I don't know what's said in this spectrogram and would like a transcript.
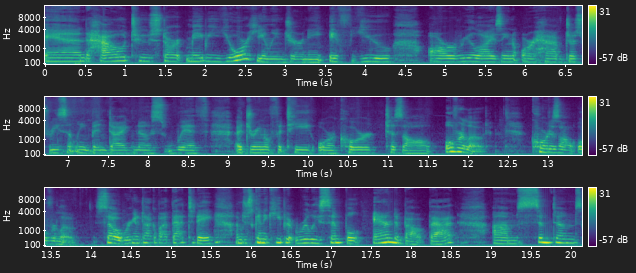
and how to start maybe your healing journey if you are realizing or have just recently been diagnosed with adrenal fatigue or cortisol overload. Cortisol overload. So, we're going to talk about that today. I'm just going to keep it really simple and about that. Um, symptoms,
